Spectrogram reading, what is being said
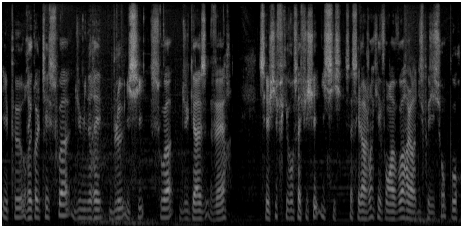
et peut récolter soit du minerai bleu ici, soit du gaz vert c'est les chiffres qui vont s'afficher ici. Ça, c'est l'argent qu'ils vont avoir à leur disposition pour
